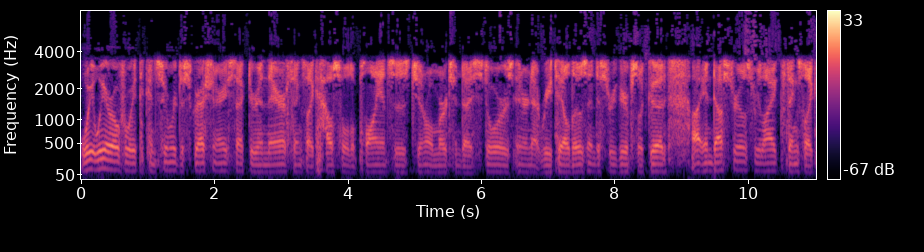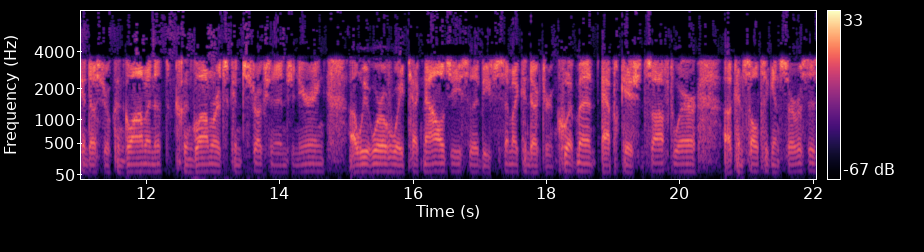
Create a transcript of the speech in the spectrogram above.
we we are overweight the consumer discretionary sector in there, things like household appliances, general merchandise stores, internet retail. Those industry groups look good. Uh, industrials we like things like industrial conglomerates, conglomerates, construction, engineering. Uh, we, we're overweight technology, so that'd be semiconductor equipment application software, uh, consulting and services.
